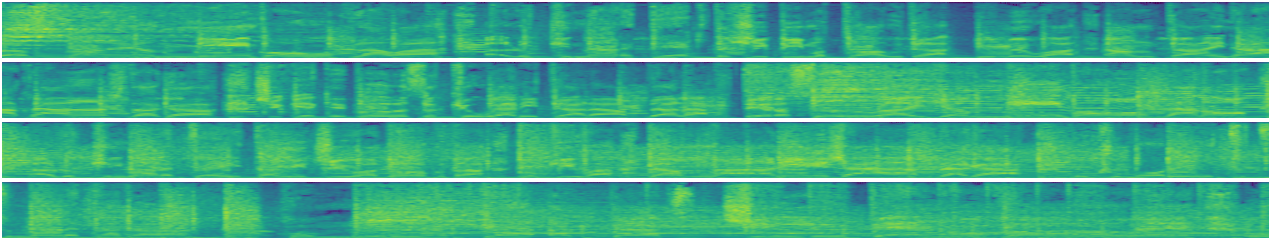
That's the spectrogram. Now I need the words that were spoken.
Last line 僕らは歩き慣れてきた日々も問うた夢は安泰な暮らしだが刺激不足上にダラダラ照らすは闇僕らの。歩き慣れていた道はどこだ?時はたまにシャッだがぬくもりに包まれたら本音があった。シルベの方へ思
